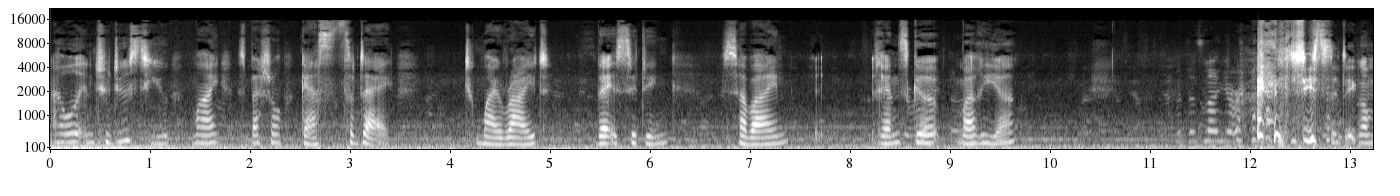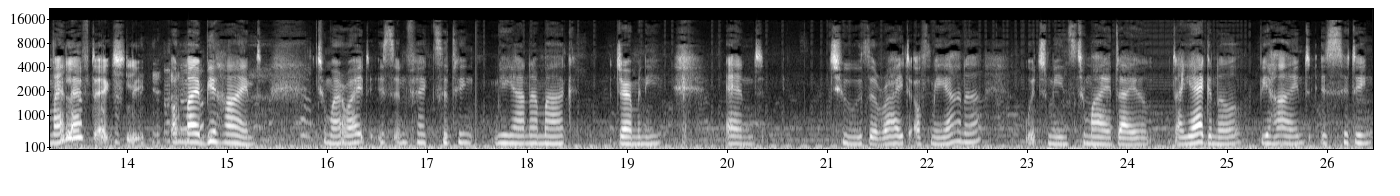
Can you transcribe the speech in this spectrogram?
I will introduce to you my special guests today. To my right, there is sitting Sabine Renske Maria. But that's not your and she's sitting on my left, actually, on my behind. To my right is, in fact, sitting Mirjana Mark, Germany. And to the right of Mirjana, which means to my dia- diagonal behind, is sitting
